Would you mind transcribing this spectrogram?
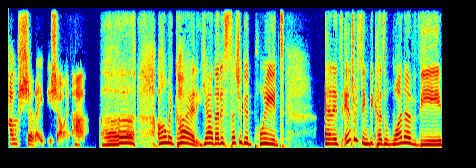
how should i be showing up uh, oh my god yeah that is such a good point and it's interesting because one of the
